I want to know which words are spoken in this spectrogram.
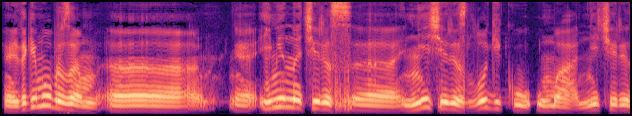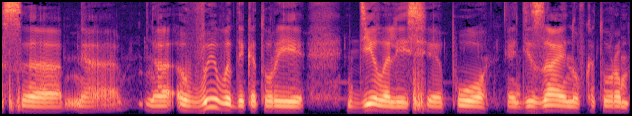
И таким образом, э, именно через, э, не через логику ума, не через выводы, которые делались по дизайну, в котором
